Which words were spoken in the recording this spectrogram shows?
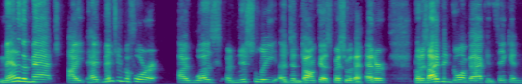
Man of the match, I had mentioned before. I was initially a Dendoncker, especially with a header, but as I've been going back and thinking,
